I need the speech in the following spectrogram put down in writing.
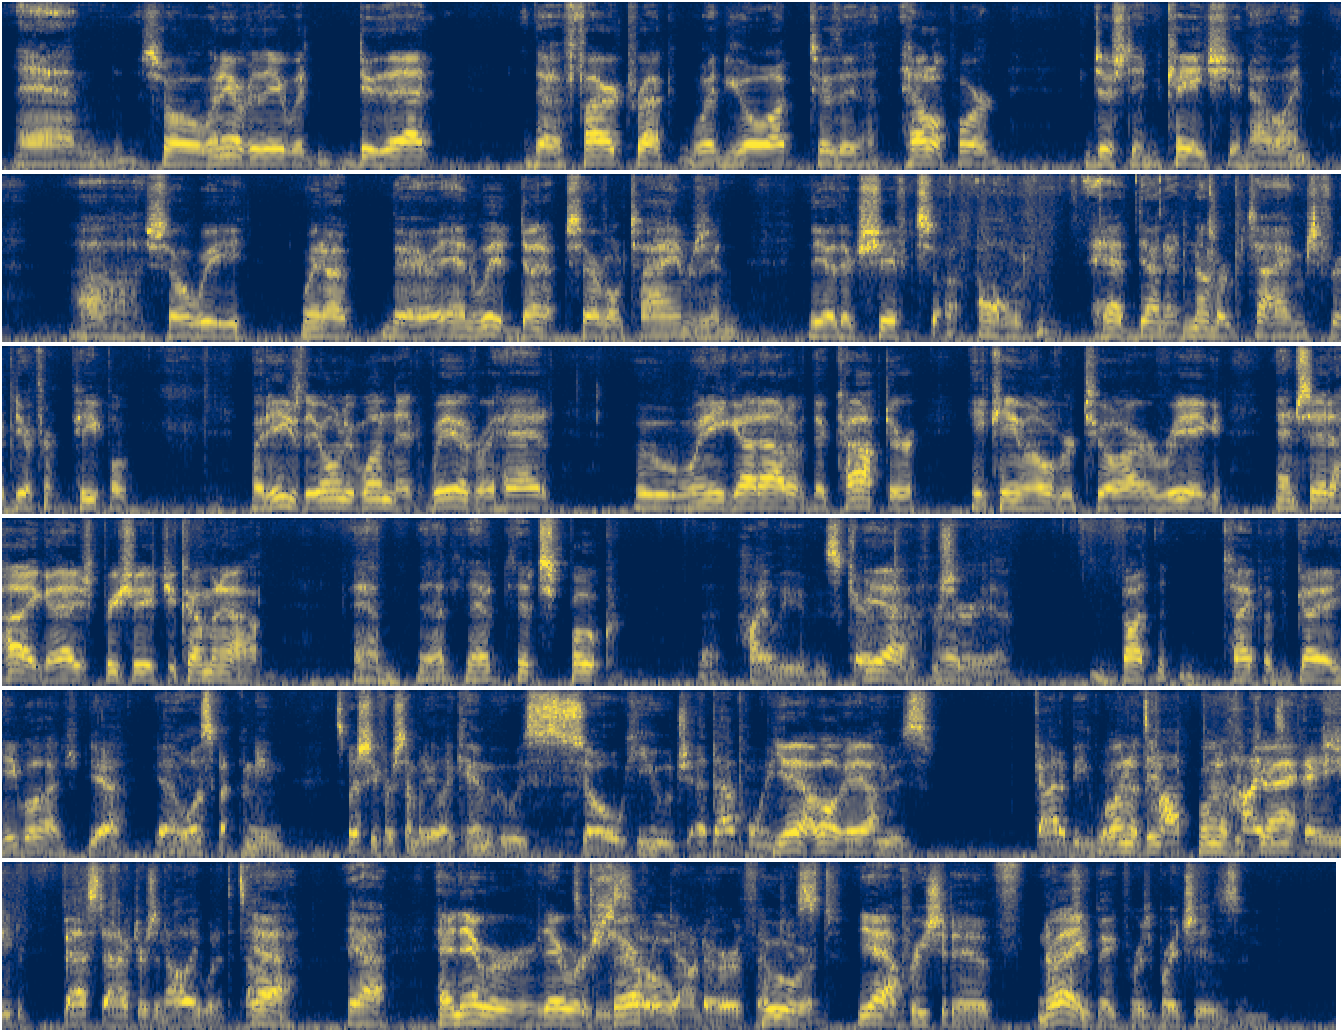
and so whenever they would do that, the fire truck would go up to the heliport just in case, you know, and uh, so we went up there, and we had done it several times, and the other shifts all had done it a number of times for different people. But he's the only one that we ever had who, when he got out of the copter, he came over to our rig and said, "Hi guys, appreciate you coming out," and that that, that spoke Highly of his character Yeah, for uh, sure. Yeah. About the type of guy he was. Yeah, yeah. Yeah. Well, I mean, especially for somebody like him who was so huge at that point. Yeah, oh yeah. He was got to be one, One of the top, one of the highest giants. paid, best actors in Hollywood at the time. Yeah, yeah, and there were there were be several. so down to earth and who were- just yeah, appreciative, not Right. too big for his britches, and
